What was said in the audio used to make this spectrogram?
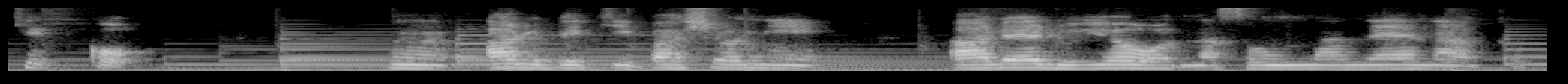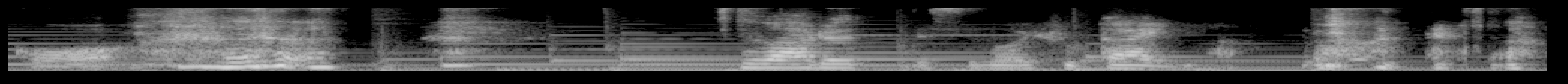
結構、うん、あるべき場所にあれるようなそんなねなんかこう 座るってすごい深いなって思ってさ、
